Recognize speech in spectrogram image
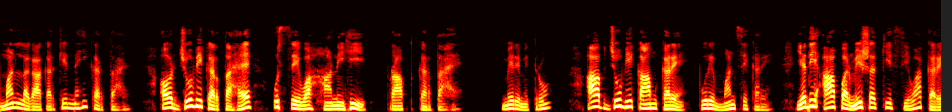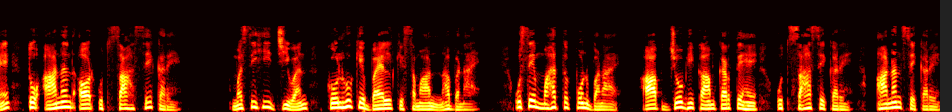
मन लगा करके नहीं करता है, और जो भी करता है, उससे वह हानि ही प्राप्त करता है। मेरे मित्रों, आप जो भी काम करें, पूरे मन से करें। यदि आप परमेश्वर की सेवा करें तो आनंद और उत्साह से करें। मसीही जीवन कोल्हू के बैल के समान न बनाए, उसे महत्वपूर्ण बनाए। आप जो भी काम करते हैं, उत्साह से करें, आनंद से करें,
